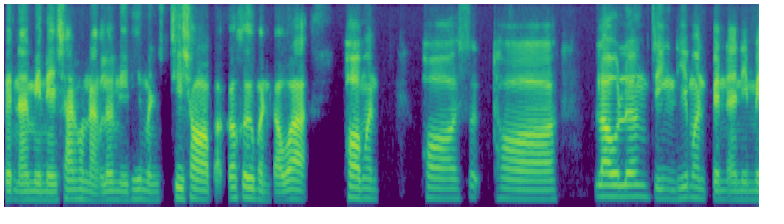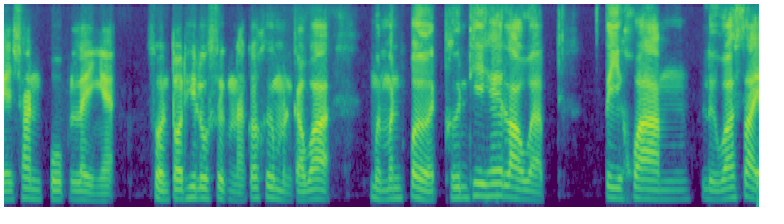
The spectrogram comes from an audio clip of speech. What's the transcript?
เป็นแอนิเมชันของหนังเรื่องนี้ที่มันที่ชอบอะก็คือเหมือนกับว่า พอมัน พอสพอเล่าเรื่องจริงที่มันเป็นแอนิเมชันปุ๊บอะไรเงี้ยส่วนตัวที่รู้สึกนะก็คือเหมือนกับว่าเหมือนมันเปิดพื้นที่ให้เราแบบตีความหรือว่าใส่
